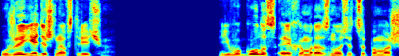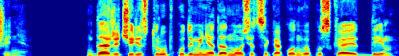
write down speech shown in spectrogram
Уже едешь навстречу?» Его голос эхом разносится по машине. Даже через трубку до меня доносится, как он выпускает дым,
